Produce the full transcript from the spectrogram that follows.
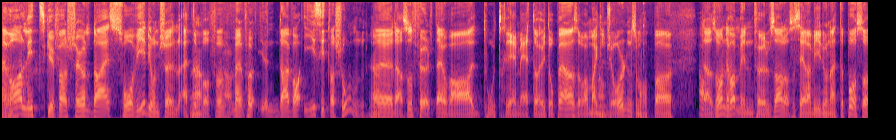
jeg var litt skuffa sjøl da jeg så videoen sjøl etterpå. Ja. For, men for da jeg var i situasjonen eh, der, så følte jeg å være to-tre meter høyt oppe. Altså. Det var Michael Jordan som hoppa der sånn. Det var min følelse av det. Og så ser jeg videoen etterpå, så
